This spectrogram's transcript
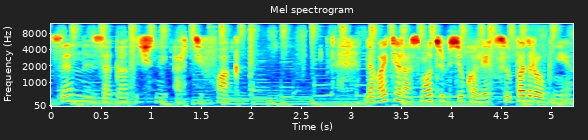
ценный загадочный артефакт. Давайте рассмотрим всю коллекцию подробнее.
